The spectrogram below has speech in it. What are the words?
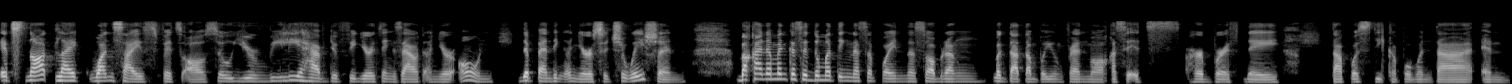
it's not like one size fits all. So you really have to figure things out on your own depending on your situation. Baka naman kasi dumating na sa point na sobrang magtatampo yung friend mo kasi it's her birthday tapos di ka pumunta and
